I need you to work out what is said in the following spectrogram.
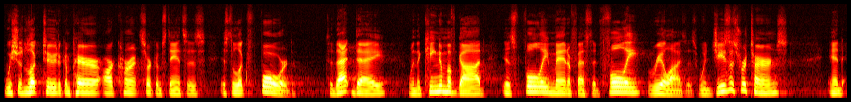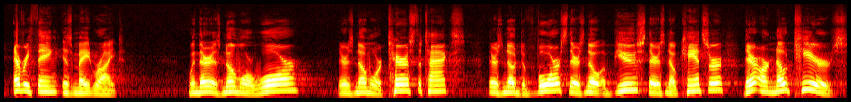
we should look to to compare our current circumstances is to look forward to that day when the kingdom of God is fully manifested, fully realizes. When Jesus returns and everything is made right when there is no more war, there is no more terrorist attacks, there is no divorce, there is no abuse, there is no cancer, there are no tears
